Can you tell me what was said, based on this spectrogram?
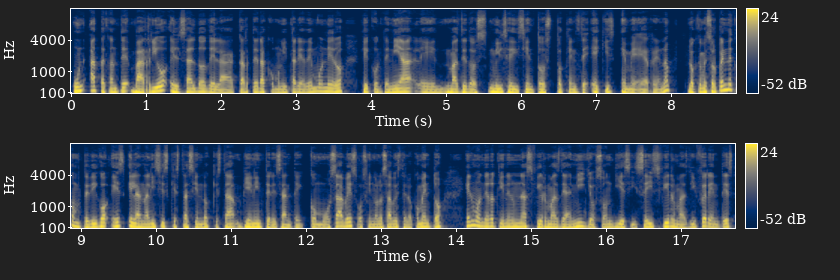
un atacante barrió el saldo de la cartera comunitaria de Monero que contenía eh, más de 2600 tokens de XMR, ¿no? Lo que me sorprende, como te digo, es el análisis que está haciendo que está bien interesante. Como sabes, o si no lo sabes te lo comento, en Monero tienen unas firmas de anillo, son 16 firmas diferentes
